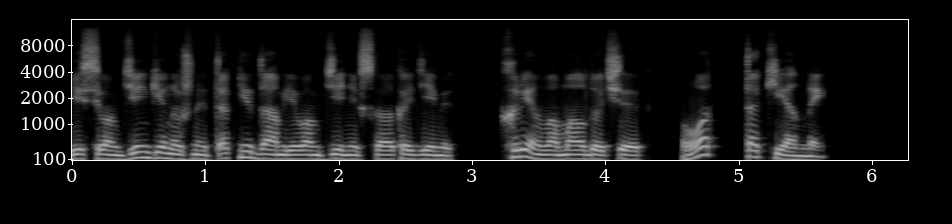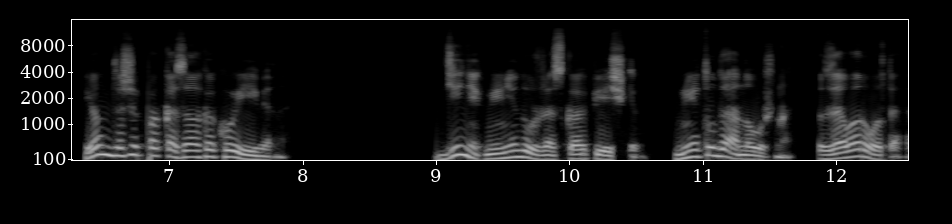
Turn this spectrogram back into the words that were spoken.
Если вам деньги нужны, так не дам я вам денег, сказал академик. Хрен вам, молодой человек. Вот такенный. И он даже показал, какой именно. Денег мне не нужно, сказал Печкин. Мне туда нужно, за ворота.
